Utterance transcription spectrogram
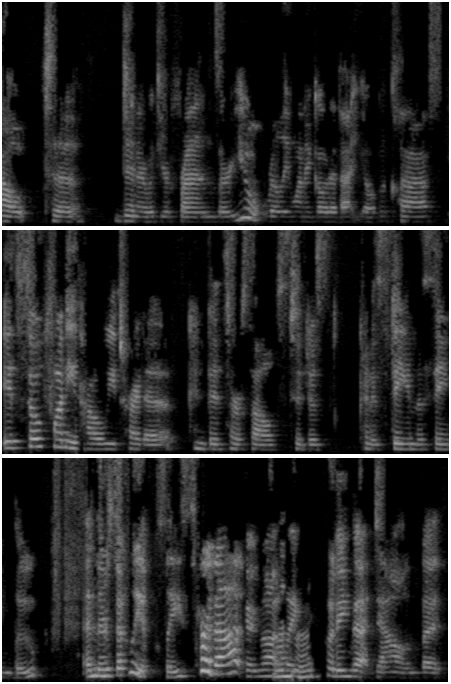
out to dinner with your friends or you don't really want to go to that yoga class. It's so funny how we try to convince ourselves to just kind of stay in the same loop. And there's definitely a place for that. I'm not mm-hmm. like putting that down, but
